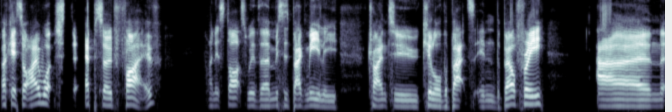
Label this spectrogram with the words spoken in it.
Okay, so I watched episode five, and it starts with uh, Mrs. Bagmealy trying to kill all the bats in the belfry, and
